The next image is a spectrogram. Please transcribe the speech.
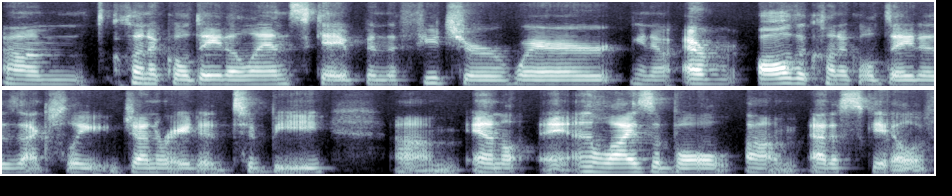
Um, clinical data landscape in the future where you know every, all the clinical data is actually generated to be um, anal analyzable um, at a scale of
